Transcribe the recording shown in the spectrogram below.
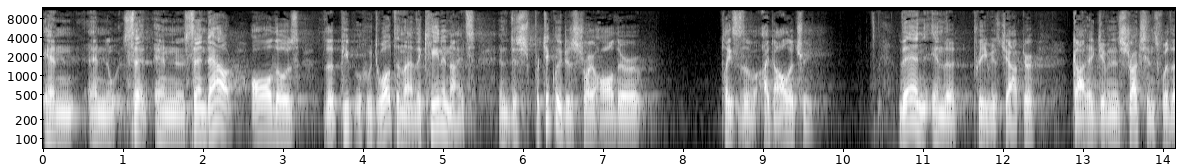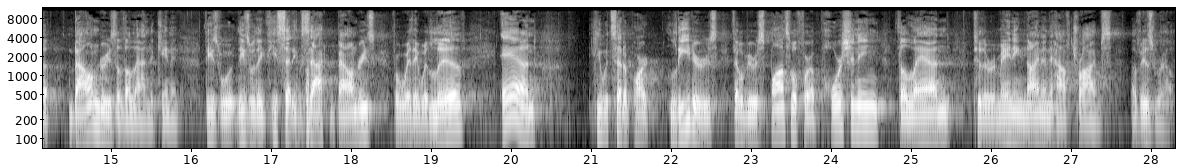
and, and, send, and send out all those, the people who dwelt in the land, the Canaanites, and particularly to destroy all their places of idolatry. Then, in the previous chapter, God had given instructions for the boundaries of the land of Canaan. These were, these were the, he set exact boundaries for where they would live, and he would set apart leaders that would be responsible for apportioning the land to the remaining nine and a half tribes of Israel.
